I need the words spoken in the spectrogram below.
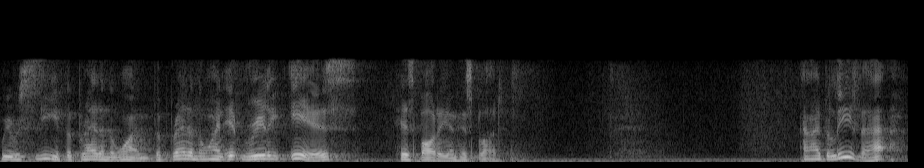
we receive the bread and the wine, the bread and the wine, it really is his body and his blood. And I believe that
